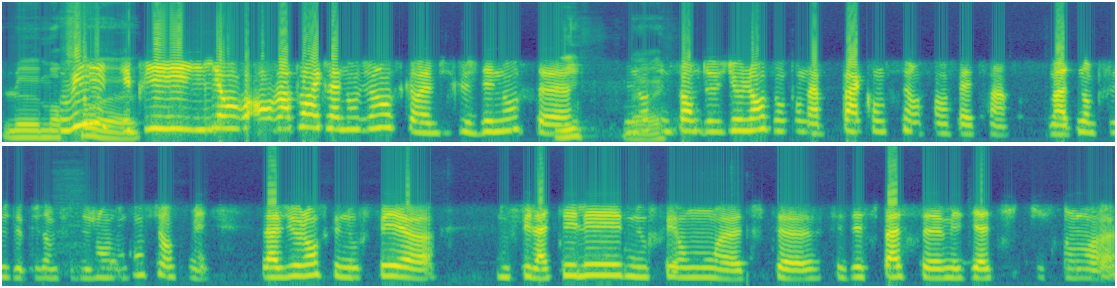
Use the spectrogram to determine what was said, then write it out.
le morceau. Oui, euh, et puis il est en, en rapport avec la non-violence quand même, puisque je dénonce, euh, oui, bah dénonce ouais. une forme de violence dont on n'a pas conscience en fait. Enfin, maintenant plus de plus en plus de gens en ont conscience, mais la violence que nous fait euh, nous fait la télé, nous font euh, tous euh, ces espaces médiatiques qui sont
